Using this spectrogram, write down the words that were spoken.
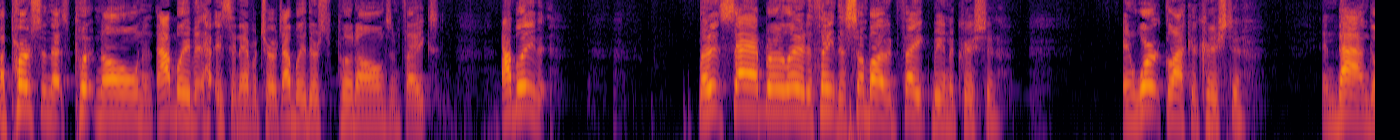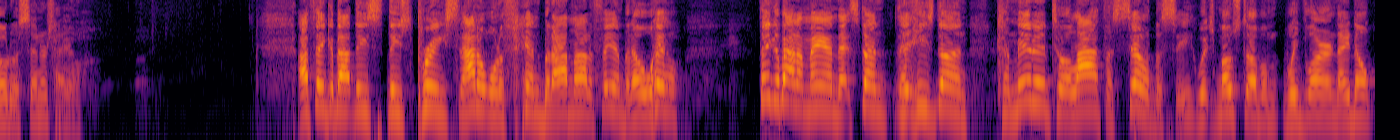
A person that's putting on, and I believe it, it's in every church. I believe there's put ons and fakes. I believe it. But it's sad, Brother Larry, to think that somebody would fake being a Christian and work like a Christian and die and go to a sinner's hell. I think about these, these priests, and I don't want to offend, but I might offend, but oh well. Think about a man that's done, that he's done committed to a life of celibacy, which most of them we've learned they don't,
